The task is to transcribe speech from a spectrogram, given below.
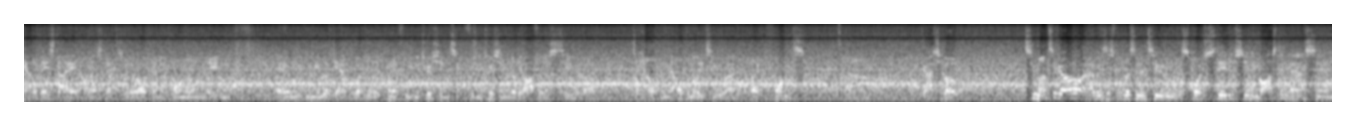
cattle-based diet and all that stuff. So they're all kind of hormone-laden. And when you look at what really plant food nutrition and superfood nutrition really offers to uh, to health and ultimately to uh, athletic performance. Um, gosh, about two months ago, I was just listening to the sports station in Boston, Mass, and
